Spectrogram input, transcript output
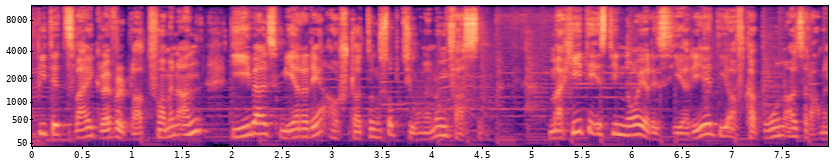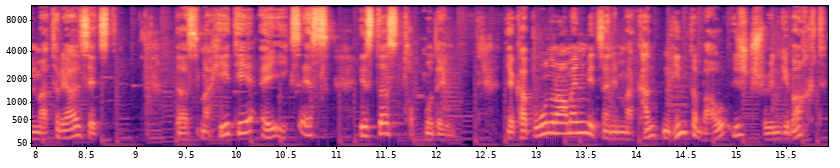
Bulls bietet zwei Gravel-Plattformen an, die jeweils mehrere Ausstattungsoptionen umfassen. Machete ist die neuere Serie, die auf Carbon als Rahmenmaterial setzt. Das Machete AXS ist das Topmodell. Der Carbonrahmen mit seinem markanten Hinterbau ist schön gemacht.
